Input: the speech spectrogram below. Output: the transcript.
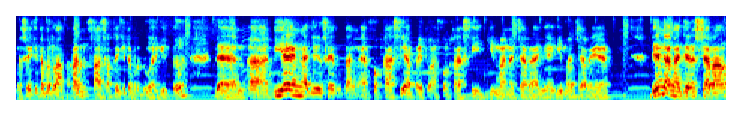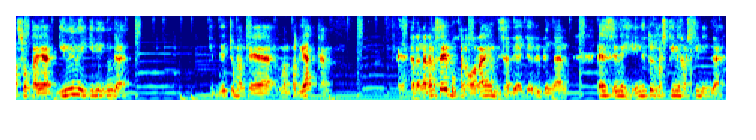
Maksudnya kita berlapan, salah satunya kita berdua gitu. Dan uh, dia yang ngajarin saya tentang advokasi apa itu advokasi, gimana caranya, gimana caranya. Dia nggak ngajarin secara langsung kayak gini nih, gini enggak. Dia cuma kayak memperlihatkan. Ya, kadang-kadang saya bukan orang yang bisa diajari dengan eh sini ini tuh harus gini harus gini enggak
